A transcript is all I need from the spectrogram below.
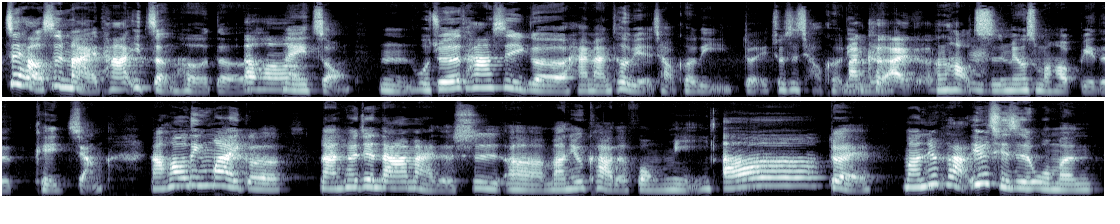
最好是买它一整盒的那一种。嗯，我觉得它是一个还蛮特别的巧克力，对，就是巧克力，蛮可爱的，很好吃，没有什么好别的可以讲。然后另外一个蛮推荐大家买的是呃 Manuka 的蜂蜜啊，对，Manuka，因为其实我们。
